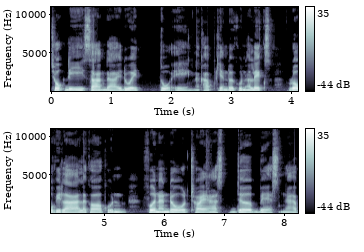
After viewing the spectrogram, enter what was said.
โชคดีสร้างได้ด้วยตัวเองนะครับ เขียนโดยคุณอเล็กซ์ โรวิล่าแล้วก็คุณเฟอร์นันโดทริอัสเดอเบสนะครับ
